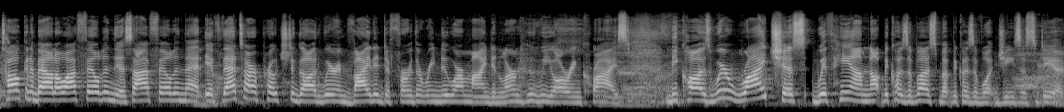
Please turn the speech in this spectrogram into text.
talking about, oh, I failed in this, I failed in that. If that's our approach to God, we're invited to further renew our mind and learn who we are in Christ. Because we're righteous with Him, not because of us, but because of what Jesus did.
